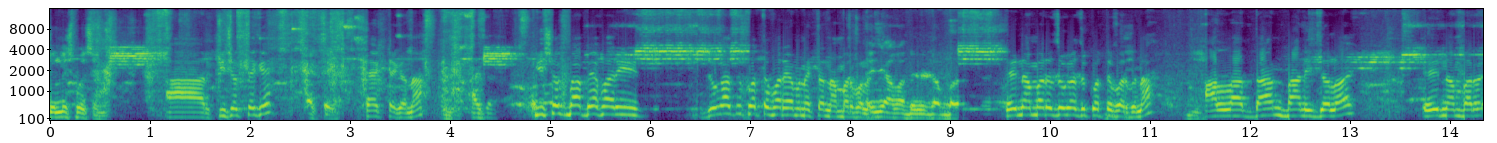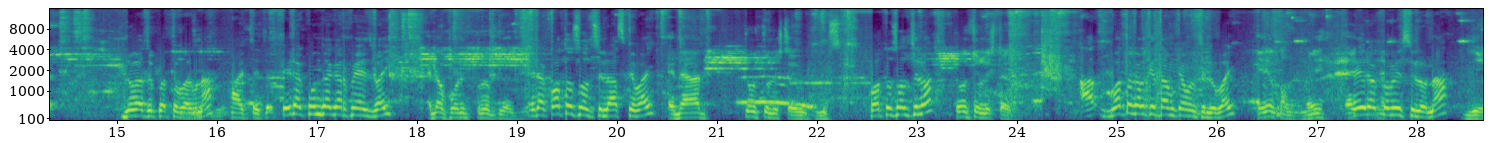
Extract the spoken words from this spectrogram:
চল্লিশ পয়সা আর কৃষক থেকে? এক টাকা। এক টাকা না? আচ্ছা কৃষক বা ব্যাপারী যোগাযোগ করতে পারে এমন একটা নাম্বার বলে এই যে আমাদের নাম্বার এই নাম্বারে যোগাযোগ করতে পারবে না? আল্লাহ দান বাণিজ্যালয় এই নাম্বারে যোগাযোগ করতে পারবে না? আচ্ছা আচ্ছা। এটা কোন জায়গার পেঁয়াজ ভাই? এটা ফরিদপুরের পেঁয়াজ এটা কত চলছিল আজকে ভাই? এটা চৌচল্লিশ টাকা। কত চলছিল? চৌচল্লিশ টাকা। আর গতকালকে দাম কেমন ছিল ভাই? এরকম ভাই। এইরকমই ছিল না? জি।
